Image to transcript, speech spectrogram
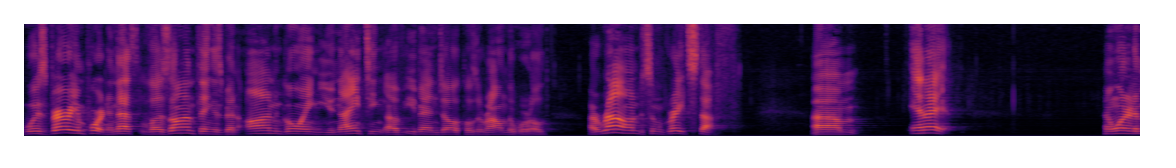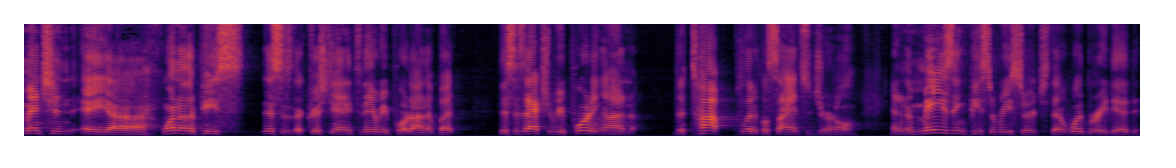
was very important. And that Lausanne thing has been ongoing uniting of evangelicals around the world around some great stuff. Um, and I, I wanted to mention a, uh, one other piece. This is the Christianity Today report on it, but this is actually reporting on the top political science journal and an amazing piece of research that Woodberry did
